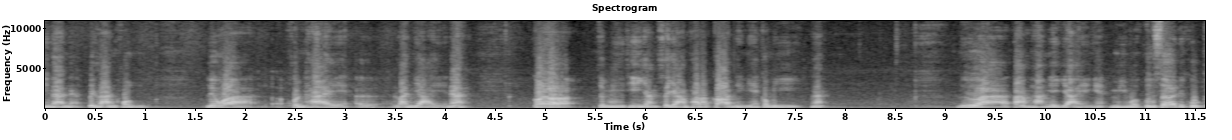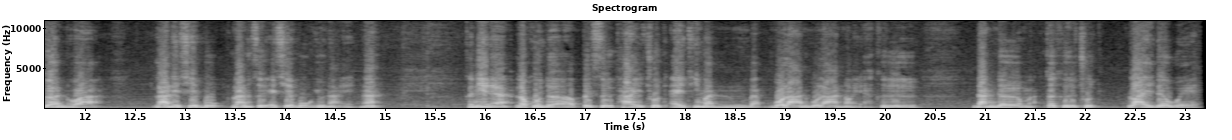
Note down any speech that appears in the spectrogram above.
ที่นั่นเนี่ยเป็นร้านของเรียกว่าคนไทยเออร้านใหญ่นะ ก็จะมีที่อย่างสยามพารากอนอย่างเงี้ยก็มีนะหรือว่าตามห้างใหญ่ๆอย่างเงี้ยมีหมดคุณเซิร์ชใน Google ว่าร้านเอเชียบุ๊กร้านหนังสือเอเชียบุ๊กอยู่ไหนนะคราวนี้เนี่ยแล้วคุณจะไปซื้อไพ่ชุดไอ้ที่มันแบบโบราณโบราณหน่อยอะคือดังเดิมอะก็คือชุด Rider Weight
